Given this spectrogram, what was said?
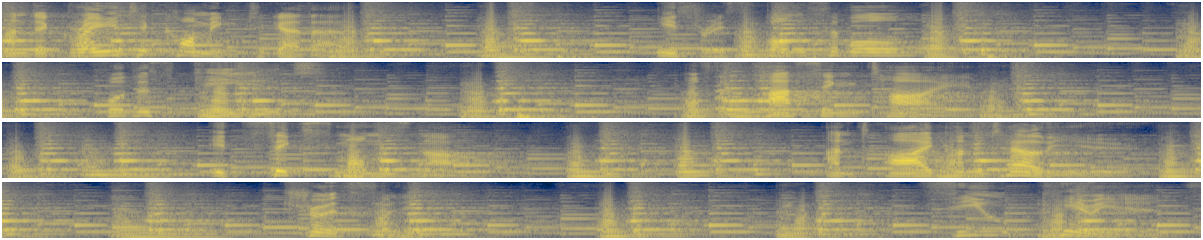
and a greater coming together is responsible for the speed of the passing time. It's six months now, and I can tell you truthfully, few periods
